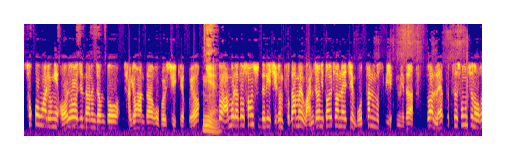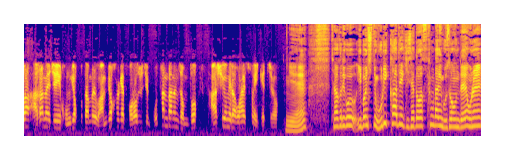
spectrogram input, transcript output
속공 활용이 어려워진다는 점도 작용한다고 볼 수 있겠고요. 예. 또 아무래도 선수들이 지금 부담을 완전히 떨쳐내지 못한 모습이 있습니다. 또한 레프트 송준호가 아가메즈의 공격 부담을 완벽하게 덜어주지 못한다는 점도 아쉬움이라고 할 수가 있겠죠. 예. 자, 그리고 이번 시즌 우리 카드의 기세도 상당히 무서운데 오늘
